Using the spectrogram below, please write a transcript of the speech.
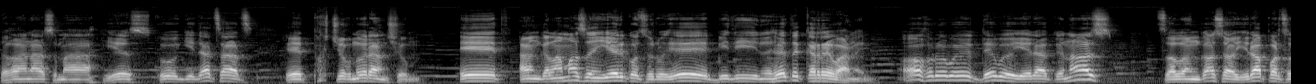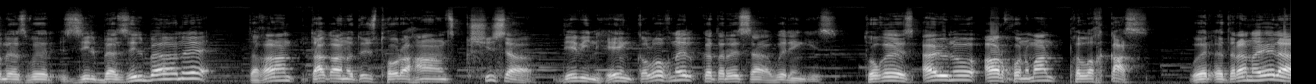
Տղան ասմա ես քո գիտացած այդ փխճողնորան չում Այդ անգլամազն երկու ծրոյ է բիդի նհետը կռևանեմ Ախրովը դևը երակնաս ծալանգասա իրապարծնես վեր զիլբե զիլբանը տղան տականըտից թորը հանց քշիսա դևին հեն կլողնել կտրեսա վերենգիս թողես արյունո արխոնման փլխկաս վեր ըտրանայելա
